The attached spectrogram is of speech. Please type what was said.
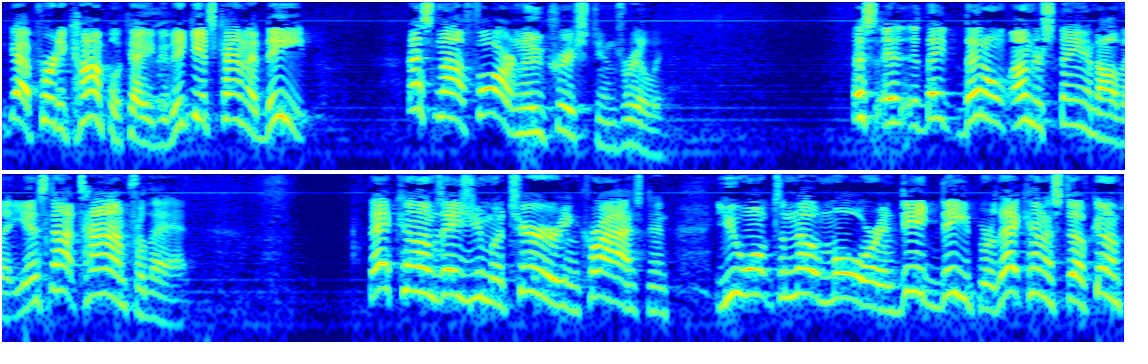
it got pretty complicated. It gets kind of deep. That's not for new Christians, really. That's, eh, eh, they, they don't understand all that yet. It's not time for that. That comes as you mature in Christ and you want to know more and dig deeper. That kind of stuff comes.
